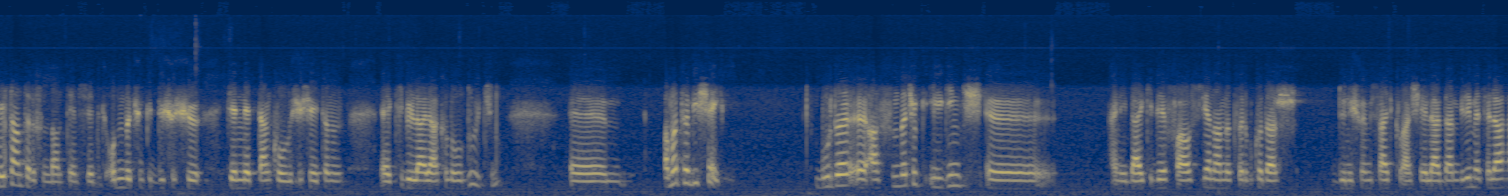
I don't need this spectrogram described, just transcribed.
şeytan tarafından temsil edilir. Onun da çünkü düşüşü, cennetten kovuluşu şeytanın e, kibirle alakalı olduğu için. E, ama tabii şey, burada e, aslında çok ilginç, e, hani belki de Faustian anlatıları bu kadar dönüşme müsait kılan şeylerden biri. Mesela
